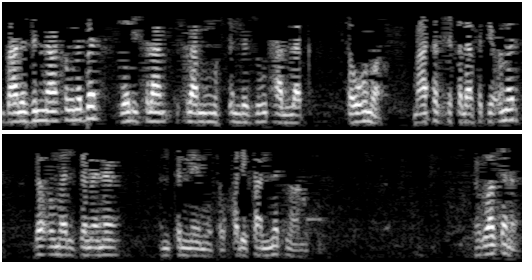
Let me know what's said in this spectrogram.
ባለ ዝና ሰው ነበር። ወልኢስላም እስላምም ውስጥ እንደዚሁ ታላቅ ሰው ሆኗል። ማተፍ ኸላፈት ዑመር በዑመር ዘመነ እንትን ነው የሞተው። ኸሊፋነት ማለት ነው። ተጓቀናል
